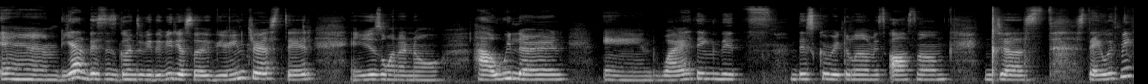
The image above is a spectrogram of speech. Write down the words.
and yeah this is going to be the video so if you're interested and you just want to know how we learn and why I think this this curriculum is awesome. Just stay with me.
